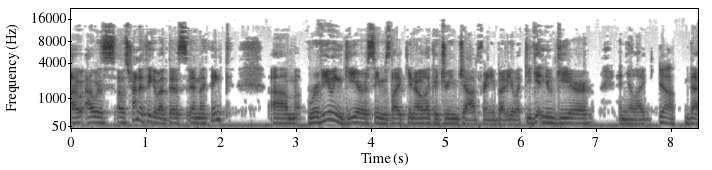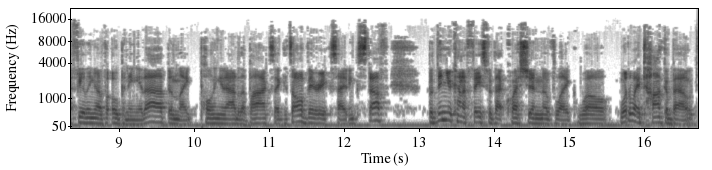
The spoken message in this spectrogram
I, I, was I was trying to think about this, and I think um, reviewing gear seems like you know like a dream job for anybody. Like you get new gear, and you're like, yeah, that feeling of opening it up and like pulling it out of the box. Like it's all very exciting stuff. But then you're kind of faced with that question of like, well, what do I talk about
